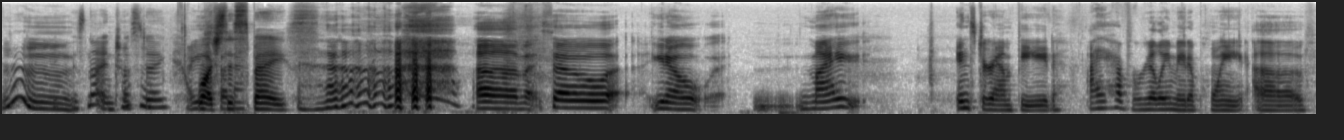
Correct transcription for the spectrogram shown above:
Mm. Isn't that interesting? You Watch southern? this space. Um, so you know, my Instagram feed, I have really made a point of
